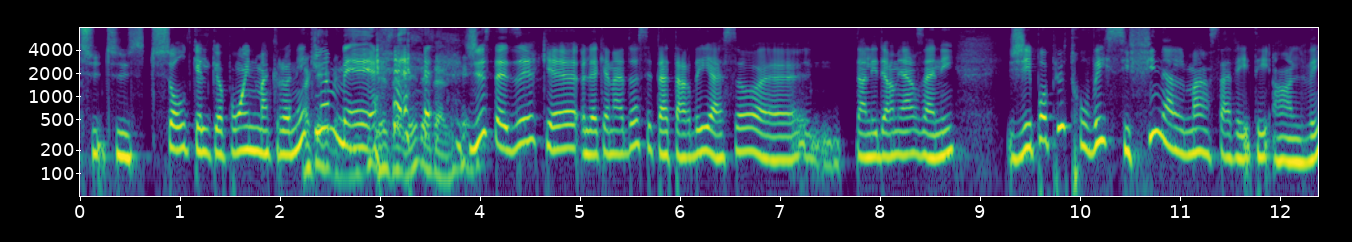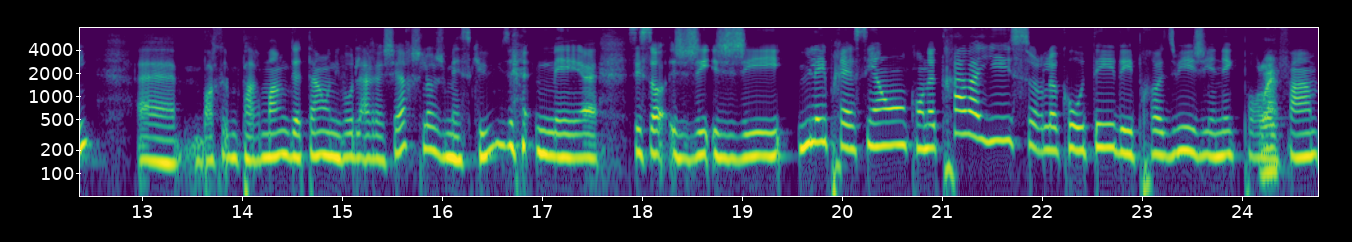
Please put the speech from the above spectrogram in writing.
tu, tu, sautes quelques points de ma chronique, là, ben, mais. Désolé, désolé. Juste à dire que le Canada s'est attardé à ça euh, dans les dernières années. J'ai pas pu trouver si finalement ça avait été enlevé. Euh, par, manque de temps au niveau de la recherche, là, je m'excuse. Mais euh, c'est ça, j'ai eu l'impression qu'on a travaillé sur le côté des produits hygiéniques pour la femme,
